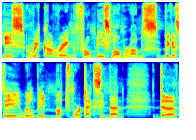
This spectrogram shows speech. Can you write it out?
is recovering from these long runs because they will be much more taxing than the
